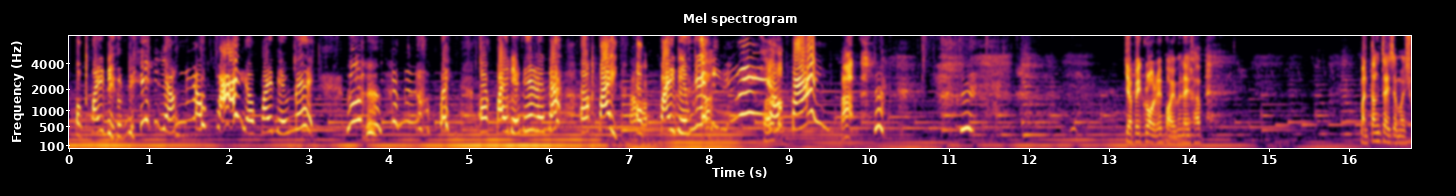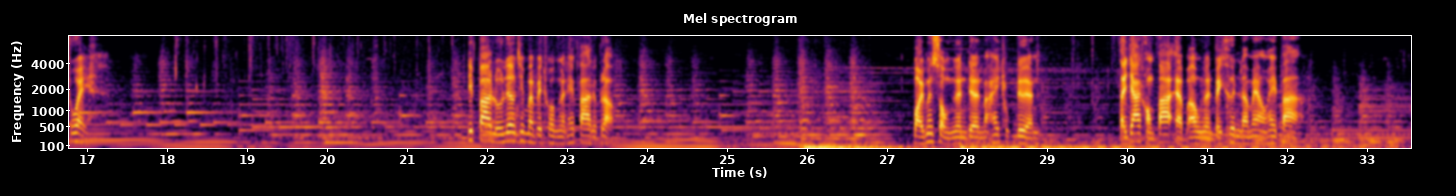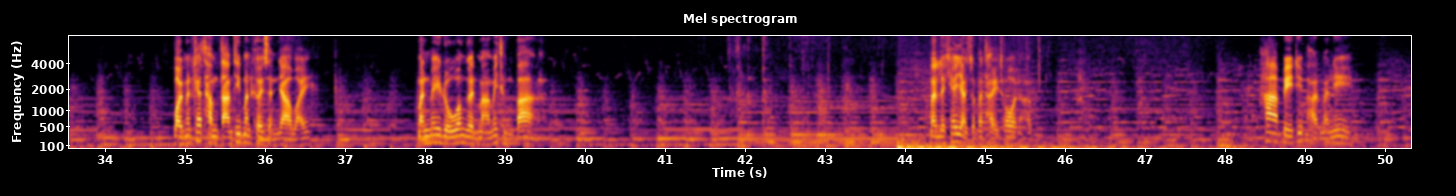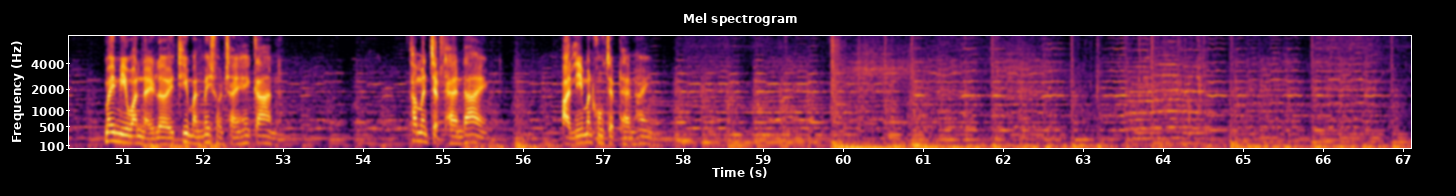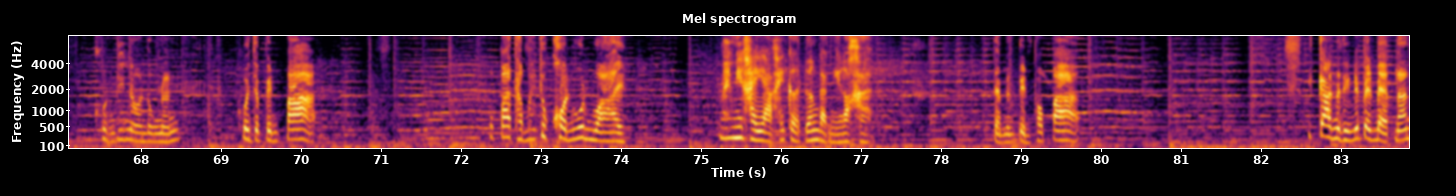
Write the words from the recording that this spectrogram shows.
ออกไปเดี๋ยวนี้ ยังออกไปออกไปเดี๋ยวนี้ออกไปออกไปเดี๋ยวนี้เลยนะ ออกไป ออกไปเดี๋ยวนี้ ออกไป อย่าไปโกรธไอ้บอยมันเลยครับ มันตั้งใจจะมาช่วย นี่ป้ารู้เรื่องที่มันไปทวงเงินให้ป้าหรือเปล่าบอยมันส่งเงินเดือนมาให้ทุกเดือน แต่ญาติของป้าแอบเอาเงินไปขึ้นแล้วไม่เอาให้ป้าบอยมันแค่ทำตามที่มันเคยสัญญาไว้ มันไม่รู้ว่าเงินมาไม่ถึงป้า มันเลยแค่อยากจะมาไถ่โทษนะครับห้าปีที่ผ่านมานี่ ไม่มีวันไหนเลยที่มันไม่ชดใช้ให้ก้าน ถ้ามันเจ็บแทนได้ ป่านนี้มันคงเจ็บแทนให้ คนที่นอนตรงนั้น ควรจะเป็นป้า เพราป้าทำให้ทุกคนวุ่นวาย ไม่มีใครอยากให้เกิดเรื่องแบบนี้หรอกค่ะ แต่มันเป็นเพราะป้า การมาถึงได้เป็นแบบนั้น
